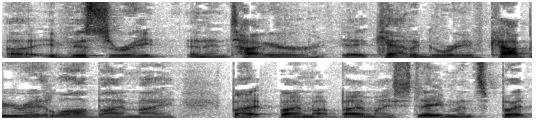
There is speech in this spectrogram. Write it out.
uh, eviscerate an entire uh, category of copyright law by my, by, by, my, by my statements. But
